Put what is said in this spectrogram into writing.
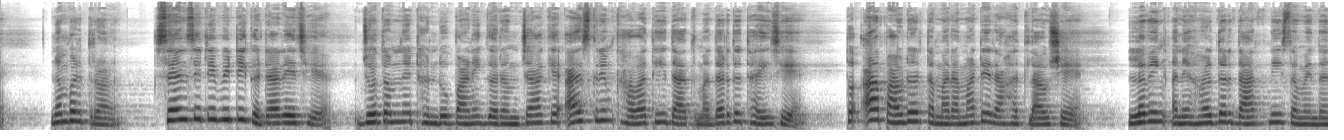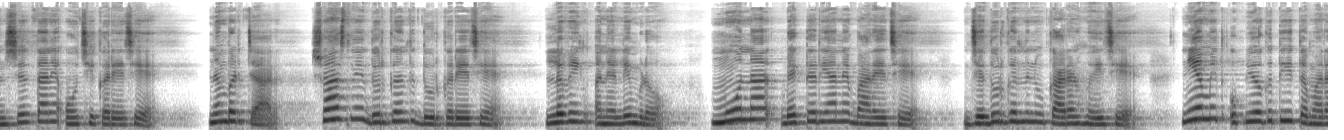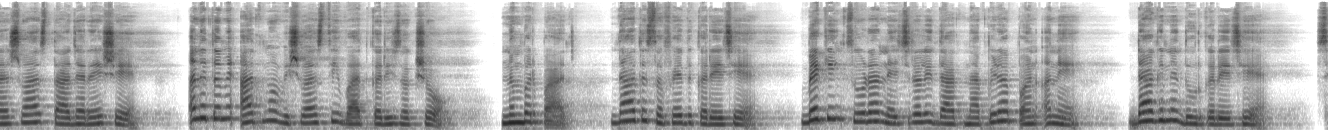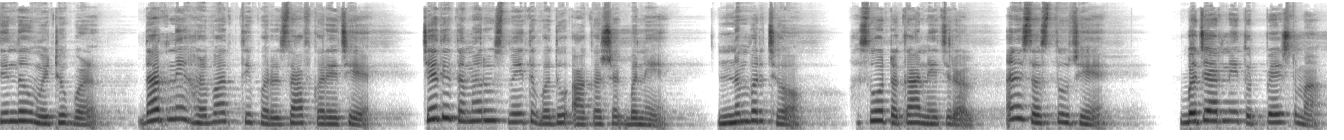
નંબર ત્રણ સેન્સિટિવિટી ઘટાડે છે. જો તમને ઠંડુ પાણી, ગરમ ચા કે આઈસ્ક્રીમ ખાવાથી દાંતમાં દર્દ થાય છે, તો આ પાવડર તમારા માટે રાહત લાવશે. લવિંગ અને હળદર દાંતની સંવેદનશીલતાને ઓછી કરે છે. નંબર ચાર, શ્વાસની દુર્ગંધ દૂર કરે છે. લવિંગ અને લીમડો મોંના બેક્ટેરિયાને બારે છે, જે દુર્ગંધનું કારણ હોય છે. નિયમિત ઉપયોગથી તમારા શ્વાસ તાજા રહેશે અને તમે આત્મવિશ્વાસથી વાત કરી શકશો. નંબર પાંચ, દાંત સફેદ કરે છે. બેકિંગ સોડા નેચરલી દાંતના પીળાપણ અને ડાઘને દૂર કરે છે. સિંધવ મીઠું પણ દાંતને હળવાથી ફર સાફ કરે છે. જેથી તમારું સ્મિત વધુ આકર્ષક બને. નંબર છ, સો ટકા નેચરલ અને સસ્તું છે. બજારની ટૂથપેસ્ટમાં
